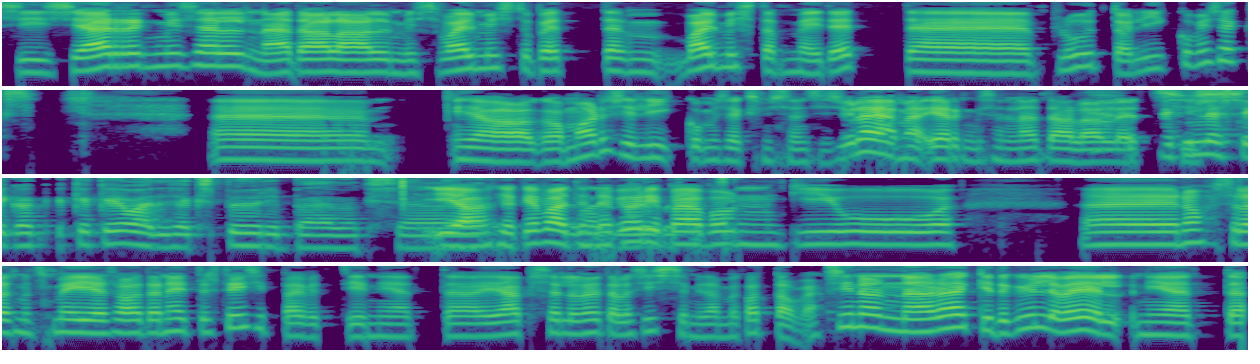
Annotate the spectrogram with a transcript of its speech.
siis järgmisel nädalal, mis valmistub ette, valmistab meid ette Pluto liikumiseks äh, ja ka Marsi liikumiseks, mis on siis ülejärgmisel nädalal, et ja siis. kindlasti ka kevadiseks pööripäevaks. jah, ja kevadine pööripäev ongi ju äh, noh, selles mõttes meie saade on eetris teisipäeviti, nii et äh, jääb selle nädala sisse, mida me katame. siin on äh, rääkida küll ja veel, nii et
